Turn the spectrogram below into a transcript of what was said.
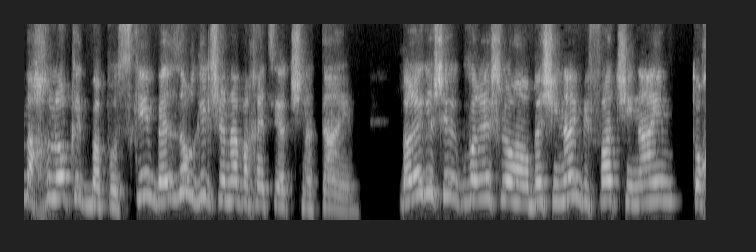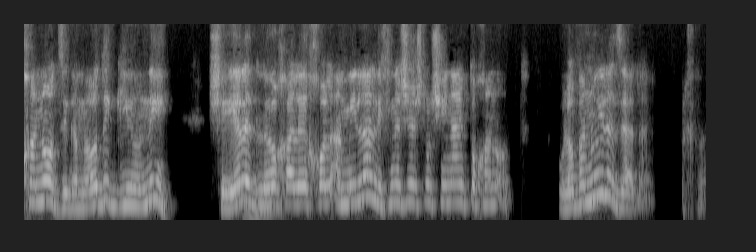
מחלוקת בפוסקים באזור גיל שנה וחצי עד שנתיים. ברגע שכבר יש לו הרבה שיניים, בפרט שיניים טוחנות, זה גם מאוד הגיוני שילד לא יוכל לאכול עמילן לפני שיש לו שיניים טוחנות. הוא לא בנוי לזה עדיין בכלל.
